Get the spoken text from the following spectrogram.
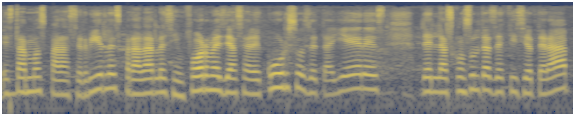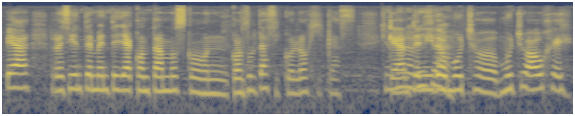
estamos para servirles, para darles informes, ya sea de cursos, de talleres, de las consultas de fisioterapia. Recientemente ya contamos con consultas psicológicas que han tenido mucho mucho auge.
